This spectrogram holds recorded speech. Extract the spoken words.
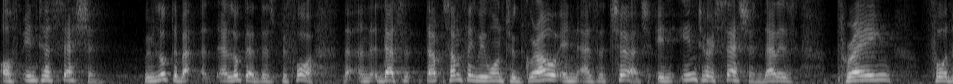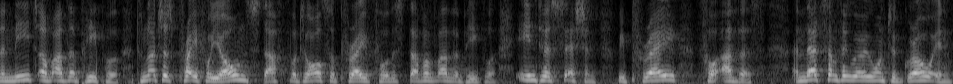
of intercession. We've looked, about, uh, looked at this before. And that's, that's something we want to grow in as a church, in intercession. That is praying for the needs of other people. To not just pray for your own stuff, but to also pray for the stuff of other people. Intercession. We pray for others. And that's something where we want to grow in.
